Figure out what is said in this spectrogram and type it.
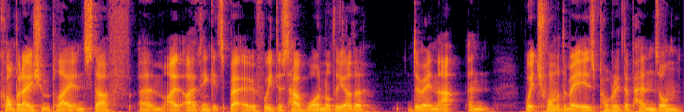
combination play and stuff. Um, I, I think it's better if we just have one or the other doing that, and which one of them it is probably depends on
